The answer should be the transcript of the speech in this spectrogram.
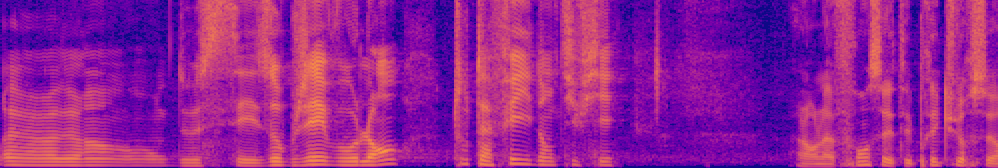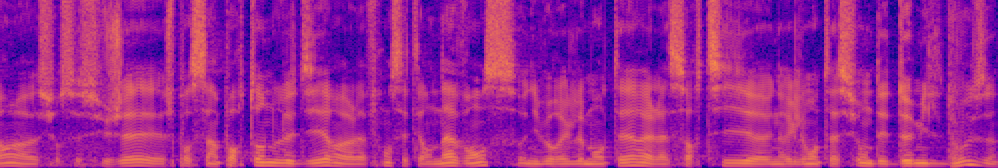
de ces objets volants tout à fait identifiés? Alors la France a été précurseur euh, sur ce sujet. Je pense c'est important de le dire. La France était en avance au niveau réglementaire. Elle a sorti euh, une réglementation dès 2012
